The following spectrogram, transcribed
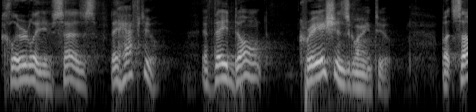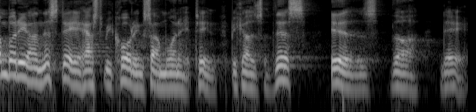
clearly says they have to. If they don't, creation's going to. But somebody on this day has to be quoting Psalm 118 because this is the day.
